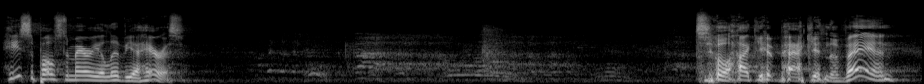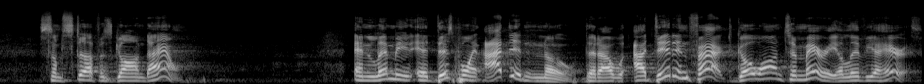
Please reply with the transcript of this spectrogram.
He's supposed to marry Olivia Harris. So I get back in the van, some stuff has gone down. And let me, at this point, I didn't know that I, w- I did, in fact, go on to marry Olivia Harris.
